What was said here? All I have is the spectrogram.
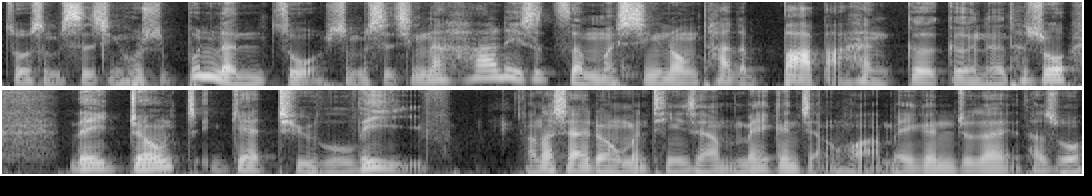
做什么事情，或是不能做什么事情。那哈利是怎么形容他的爸爸和哥哥呢？他说，They don't get to leave。好，那下一段我们听一下梅根讲话。梅根就在他说，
